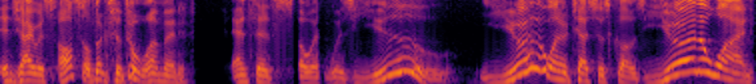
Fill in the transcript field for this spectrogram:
And Jairus also looks at the woman and says, So it was you. You're the one who touched his clothes. You're the one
